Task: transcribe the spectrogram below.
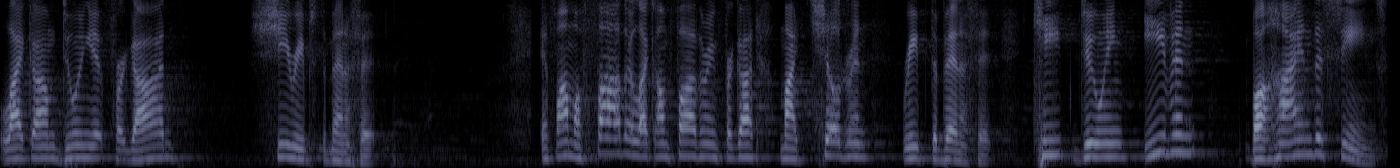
like I'm doing it for God, she reaps the benefit. If I'm a father like I'm fathering for God, my children reap the benefit. Keep doing even behind the scenes.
